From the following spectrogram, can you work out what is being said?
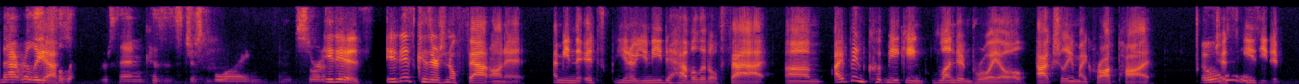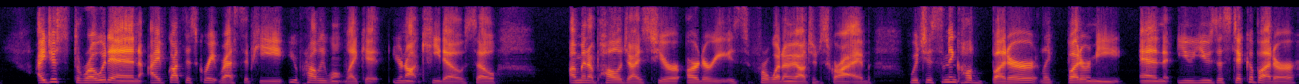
Not really Yes. a filet person because it's just boring and sort of. It fake. is. It is because there's no fat on it. I mean, it's you know you need to have a little fat. Um, I've been cook- making London broil actually in my crock pot, just easy to. I just throw it in. I've got this great recipe. You probably won't like it. You're not keto, so I'm gonna apologize to your arteries for what I'm about to describe, which is something called butter, like butter meat, and you use a stick of butter,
